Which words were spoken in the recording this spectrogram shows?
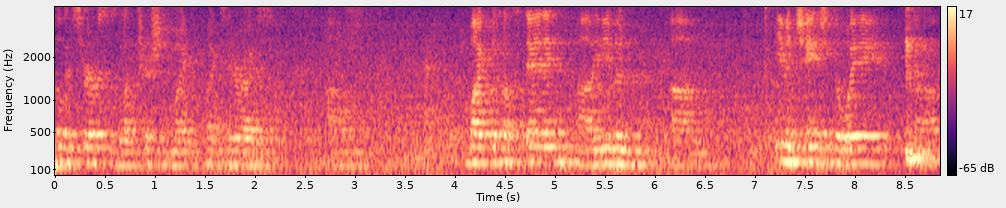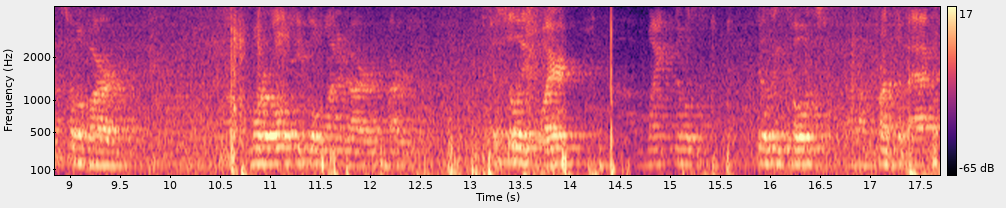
building services electrician, Mike, Mike Zerice. Um, Mike was outstanding, uh, he even, um, even changed the way uh, some of our Motorola people wanted our, our facilities wired. Uh, Mike knows building codes uh, front to back.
